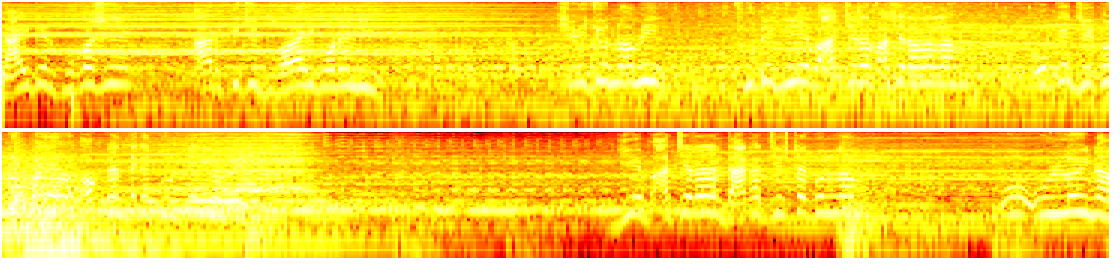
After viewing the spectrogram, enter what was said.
লাইটের ফোকাসে আর কিছু ধরাই পড়েনি। সেই জন্য আমি ছুটে গিয়ে বাচ্চাটার পাশে দাঁড়ালাম। ওকে যে কোনো উপায়ে অজ্ঞান থেকে তুলতেই হবে। গিয়ে বাচ্চাটা ডাকার চেষ্টা করলাম। ও উঠলই না।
